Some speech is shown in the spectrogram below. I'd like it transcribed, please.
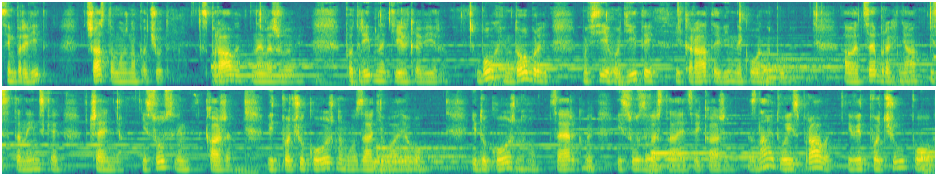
Всім привіт! Часто можна почути. Справи неважливі, потрібна тільки віра. Бог він добрий, ми всі його діти, і карати він нікого не буде. Але це брехня і сатанинське вчення. Ісус Він каже: відпочу кожному задіва Його. І до кожного церкви Ісус звертається і каже: Знаю твої справи і відпочу по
